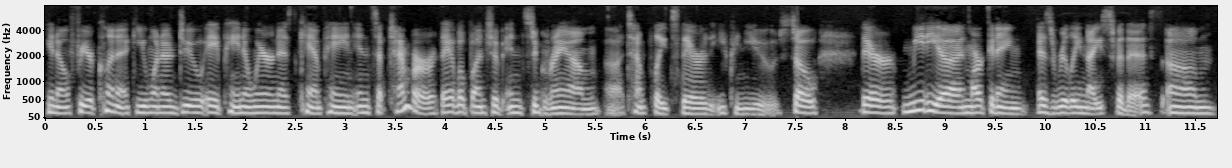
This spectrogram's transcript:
you know, for your clinic, you want to do a pain awareness campaign in September, they have a bunch of Instagram uh, templates there that you can use. So their media and marketing is really nice for this. Um,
